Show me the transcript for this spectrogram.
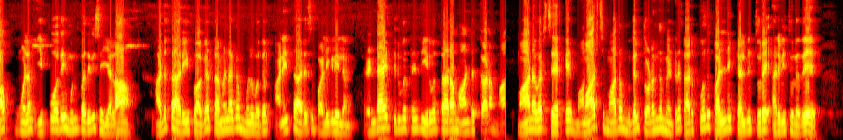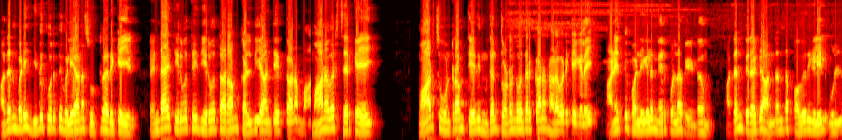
ஆப் மூலம் இப்போதே முன்பதிவு செய்யலாம். அடுத்த அறிவிப்பாக தமிழகம் முழுவதும் அனைத்து அரசு பள்ளிகளிலும் இரண்டாயிரத்தி இருபத்தி ஐந்து இருபத்தி ஆறாம் ஆண்டுக்கான மாணவர் சேர்க்கை மார்ச் மாதம் முதல் தொடங்கும் என்று தற்போது பள்ளி கல்வித்துறை அறிவித்துள்ளது. அதன்படி இது குறித்து வெளியான சுற்றறிக்கையில் இரண்டாயிரத்தி இருபத்தி ஐந்து இருபத்தி ஆறாம் கல்வியாண்டிற்கான மாணவர் சேர்க்கையை மார்ச் ஒன்றாம் தேதி முதல் தொடங்குவதற்கான நடவடிக்கைகளை அனைத்து பள்ளிகளும் மேற்கொள்ள வேண்டும். அதன் பிறகு அந்தந்த பகுதிகளில் உள்ள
